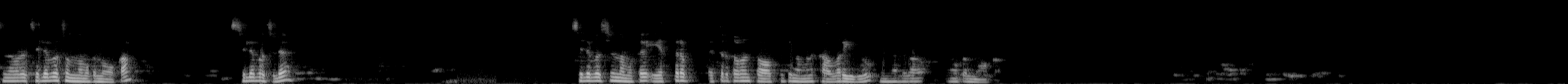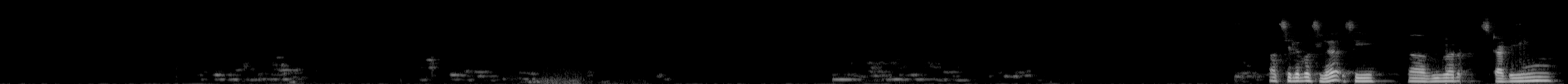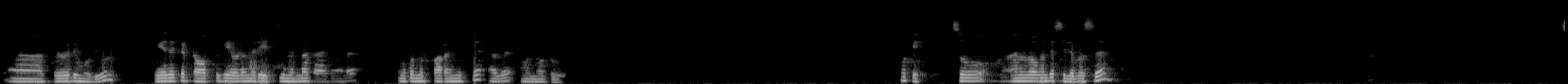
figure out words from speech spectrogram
നമ്മുടെ സിലബസ് ഒന്ന് നമുക്ക് നോക്കാം സിലബസിൽ സിലബസിൽ നമുക്ക് എത്ര എത്രത്തോളം ടോപ്പിക് നമ്മൾ കവർ ചെയ്തു എന്നുള്ളത് നമുക്ക് നോക്കാം. സിലബസിൽ see we were studying third module ഏതൊക്കെ ടോപ്പിക് എവിടം വരെ എത്തി എന്നുള്ള കാര്യങ്ങൾ നമുക്കൊന്ന് പറഞ്ഞിട്ട് അത് മുന്നോട്ട് പോകും. ഓക്കെ സോ അനലോഗിന്റെ സിലബസ്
